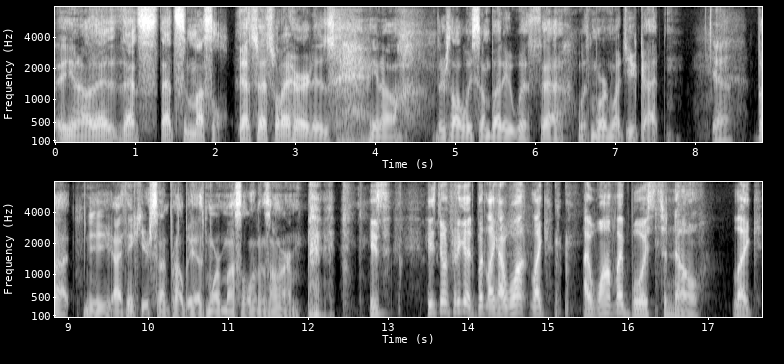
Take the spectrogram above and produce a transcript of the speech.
You know, that, that's that's some muscle. That's that's what I heard. Is you know, there's always somebody with uh, with more than what you got. yeah, But you, I think your son probably has more muscle in his arm. he's he's doing pretty good. But like I want like I want my boys to know like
